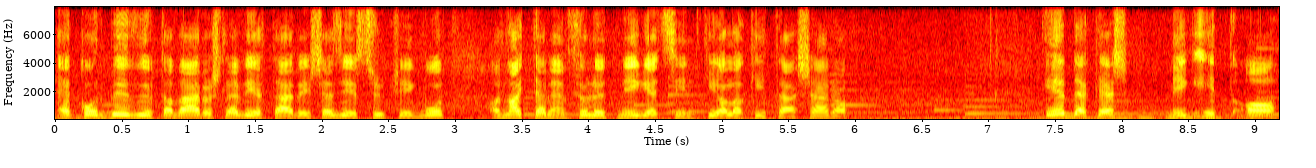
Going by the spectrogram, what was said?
ekkor bővült a város levéltára, és ezért szükség volt a nagy terem fölött még egy szint kialakítására. Érdekes, még itt a,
